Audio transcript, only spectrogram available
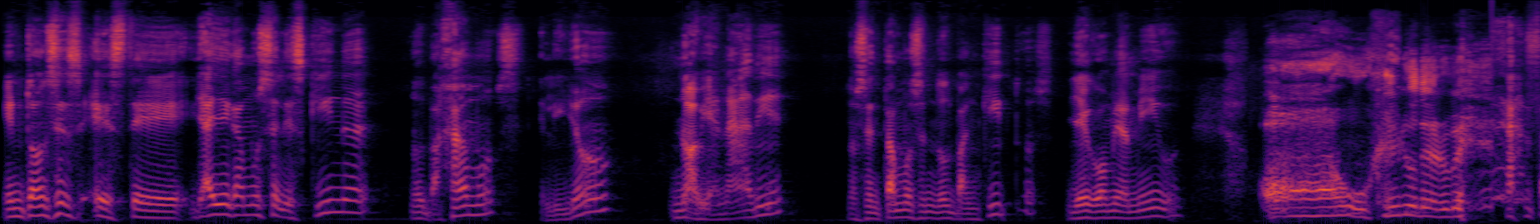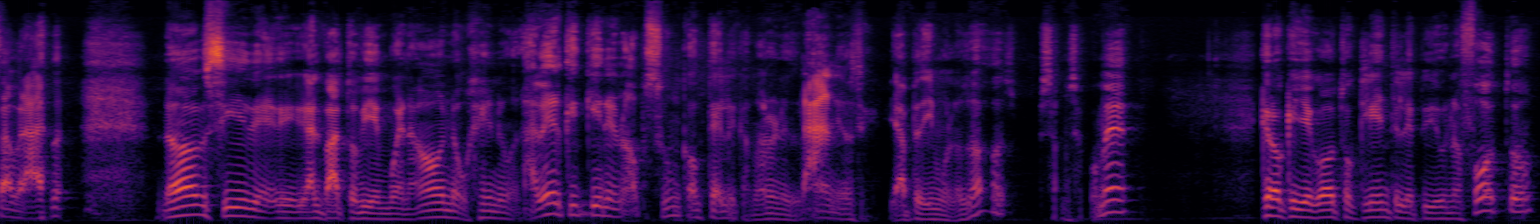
Entonces, este, ya llegamos a la esquina, nos bajamos, él y yo, no había nadie, nos sentamos en dos banquitos, llegó mi amigo. ¡Ah, Eugenio Derbez! Sabrás. No, sí, al vato bien buena onda, Eugenio. A ver, ¿qué quieren? No, pues un cóctel de camarones grandes. Ya pedimos los dos, empezamos a comer. Creo que llegó otro cliente, le pidió una foto.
